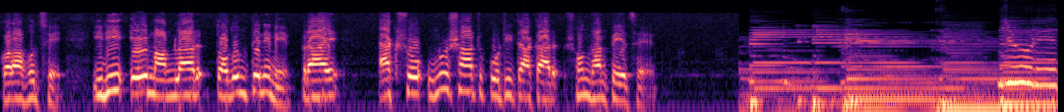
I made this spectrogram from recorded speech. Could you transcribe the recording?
করা হচ্ছে। ইডি এই মামলার তদন্তে নেমে প্রায় একশো উনষাট কোটি টাকার সন্ধান পেয়েছে। জুড়ে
